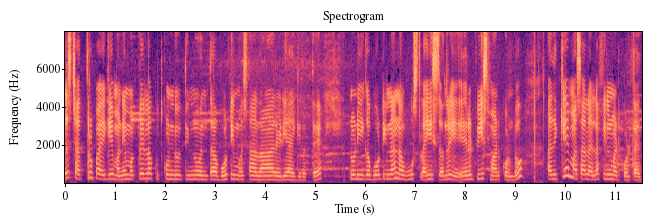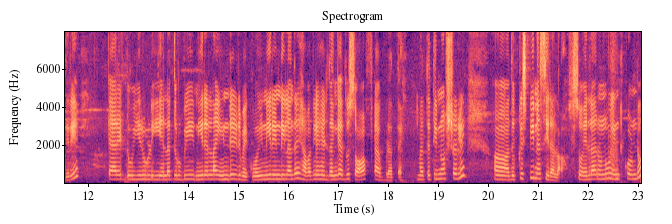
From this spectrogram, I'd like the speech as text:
ಜಸ್ಟ್ ಹತ್ತು ರೂಪಾಯಿಗೆ ಮನೆ ಮಕ್ಕಳೆಲ್ಲ ಕೂತ್ಕೊಂಡು ತಿನ್ನುವಂಥ ಬೋಟಿ ಮಸಾಲ ರೆಡಿ ಆಗಿರುತ್ತೆ. ನೋಡಿ, ಈಗ ಬೋಟಿನ ನಾವು ಸ್ಲೈಸ್ ಅಂದರೆ ಎರಡು ಪೀಸ್ ಮಾಡಿಕೊಂಡು, ಅದಕ್ಕೆ ಮಸಾಲ ಎಲ್ಲ ಫಿಲ್ ಮಾಡ್ಕೊಳ್ತಾ ಇದ್ದೀರಿ. ಕ್ಯಾರೆಟು, ಈರುಳ್ಳಿ, ಎಲ್ಲ ತುರುವಿ ನೀರೆಲ್ಲ ಹಿಂಡಿಡಬೇಕು ನೀರು ಹಿಂಡಿಲ್ಲ ಅಂದರೆ ಯಾವಾಗಲೇ ಹೇಳ್ದಂಗೆ ಅದು ಸಾಫ್ಟ್ ಆಗಿಬಿಡತ್ತೆ. ಮತ್ತು ತಿನ್ನೋಷ್ಟರಲ್ಲಿ ಅದು ಕ್ರಿಸ್ಪಿನೆಸ್ ಇರಲ್ಲ. ಸೊ ಎಲ್ಲರೂ ಹಿಂಡ್ಕೊಂಡು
